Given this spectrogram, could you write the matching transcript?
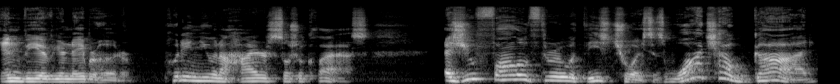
envy of your neighborhood or putting you in a higher social class as you follow through with these choices, watch how God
